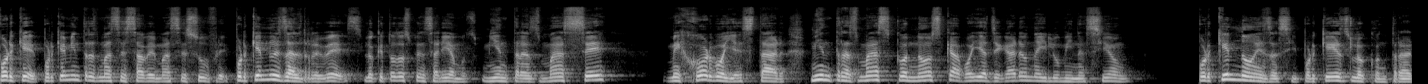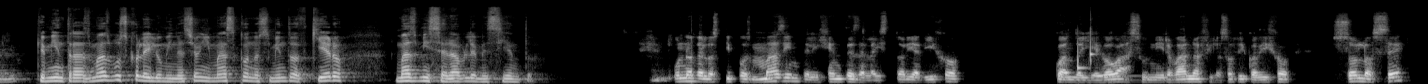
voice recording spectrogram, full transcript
¿Por qué? ¿Por qué mientras más se sabe, más se sufre? ¿Por qué no es al revés? Lo que todos pensaríamos, mientras más sé, mejor voy a estar. Mientras más conozca, voy a llegar a una iluminación. ¿Por qué no es así? ¿Por qué es lo contrario? Que mientras más busco la iluminación y más conocimiento adquiero, más miserable me siento. Uno de los tipos más inteligentes de la historia dijo, cuando llegó a su nirvana filosófico, dijo, solo sé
